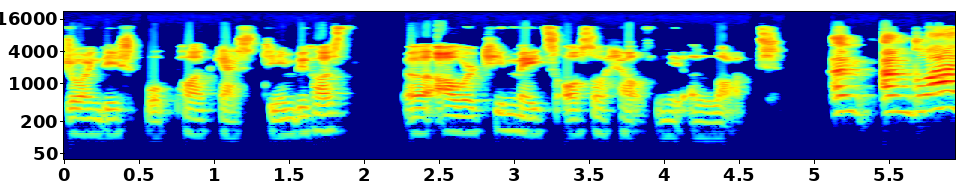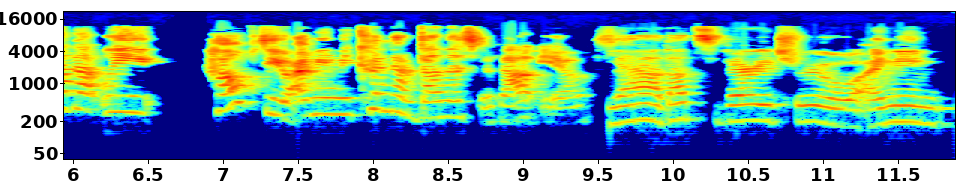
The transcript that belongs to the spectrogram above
joined this podcast team because uh, our teammates also helped me a lot. I'm I'm glad that we helped you. I mean, we couldn't have done this without you. So. Yeah, that's very true. I mean,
